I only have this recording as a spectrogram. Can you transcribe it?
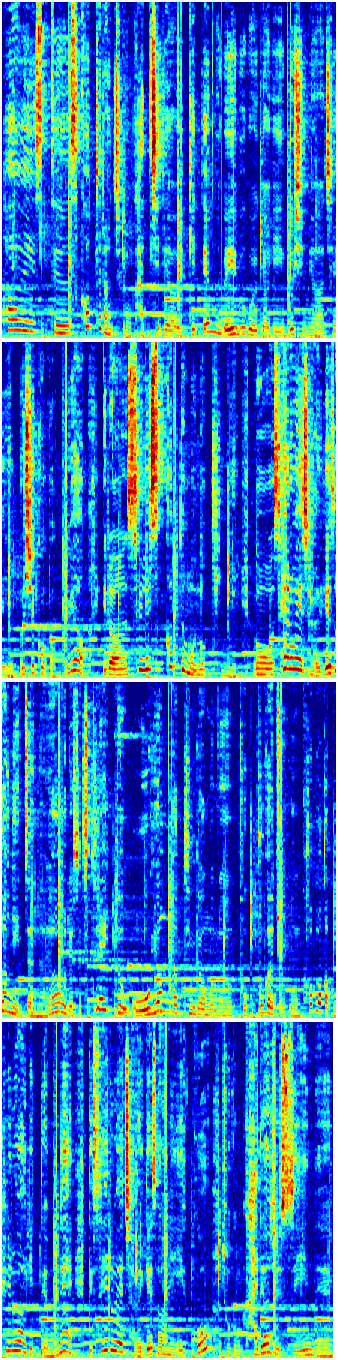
하이웨스트 스커트랑 지금 같이 되어 있기 때문에 웨이브 골격에 입으시면 제일 예쁘실 것 같고요. 이런 슬릿 스커트 모노키니 어, 세로의 절개선이 있잖아요. 그래서 스트레이트 O형 같은 경우는 복부가 조금 커버가 필요하기 때문에 세로의 절개선이 있고 조금 가려줄 수 있는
